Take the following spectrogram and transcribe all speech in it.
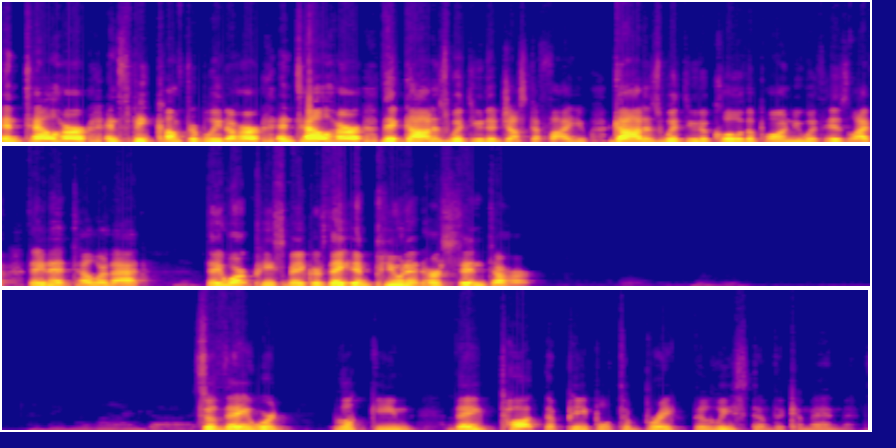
and tell her and speak comfortably to her and tell her that God is with you to justify you. God is with you to clothe upon you with his life. They didn't tell her that. They weren't peacemakers. They imputed her sin to her. So they were looking, they taught the people to break the least of the commandments.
